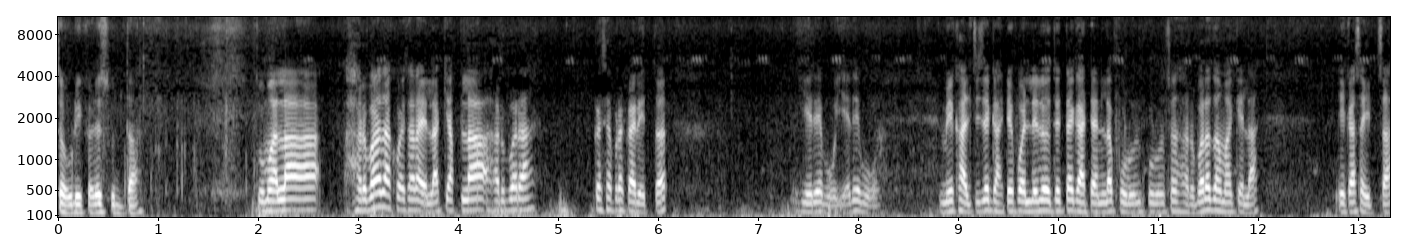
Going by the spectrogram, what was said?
चवळीकडे सुद्धा. तुम्हाला हरभरा दाखवायचा राहिला की आपला हरभरा कशा प्रकारे येत तर? ये रे भो ये रे भो मी खालचे जे घाटे पडलेले होते त्या घाट्यांना फोडून फोडून हरभरा जमा केला. एका साईडचा.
